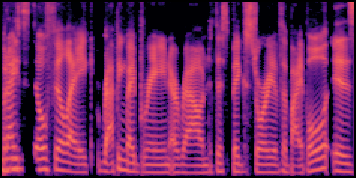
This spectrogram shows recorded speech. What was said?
but I Mhm. still feel like wrapping my brain around this big story of the Bible is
